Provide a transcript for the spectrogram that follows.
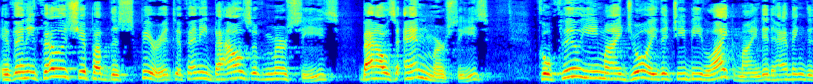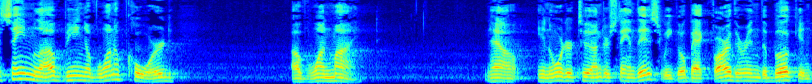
if any fellowship of the Spirit, if any bowels of mercies, bowels and mercies, fulfill ye my joy that ye be like minded, having the same love, being of one accord, of one mind. Now, in order to understand this, we go back farther in the book and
